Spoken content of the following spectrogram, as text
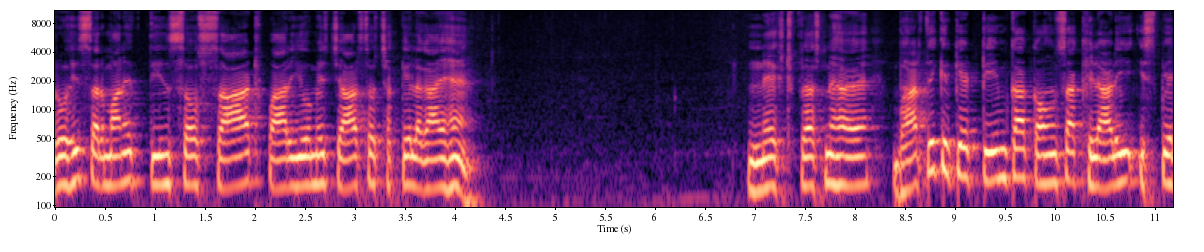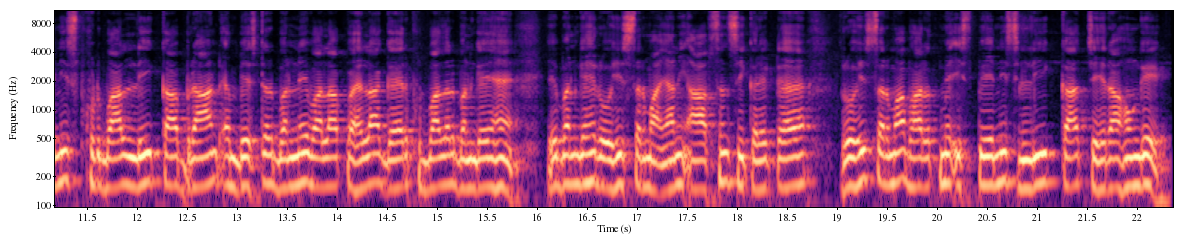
रोहित शर्मा ने 360 पारियों में 400 छक्के लगाए हैं। नेक्स्ट प्रश्न है, भारतीय क्रिकेट टीम का कौन सा खिलाड़ी स्पेनिश फुटबॉल लीग का ब्रांड एम्बेसडर बनने वाला पहला गैर फुटबॉलर बन गए हैं? ये बन गए हैं रोहित शर्मा, यानी ऑप्शन सी करेक्ट है। रोहित शर्मा भारत में स्पेनिश लीग का चेहरा होंगे।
